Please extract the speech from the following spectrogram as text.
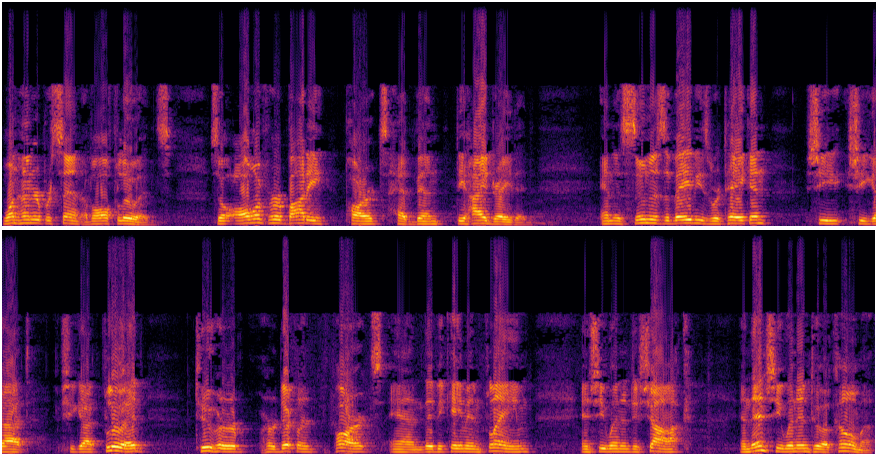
100% of all fluids. So all of her body parts had been dehydrated. And as soon as the babies were taken, she, she got, she got fluid to her, her different parts and they became inflamed and she went into shock, and then she went into a coma.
